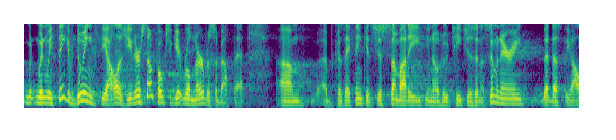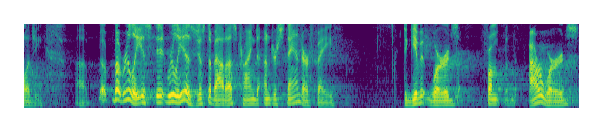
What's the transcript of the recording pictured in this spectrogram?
when, when, we think of doing theology, there are some folks who get real nervous about that um, because they think it's just somebody you know who teaches in a seminary that does theology. Uh, but, but, really, it really is just about us trying to understand our faith, to give it words from our words,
